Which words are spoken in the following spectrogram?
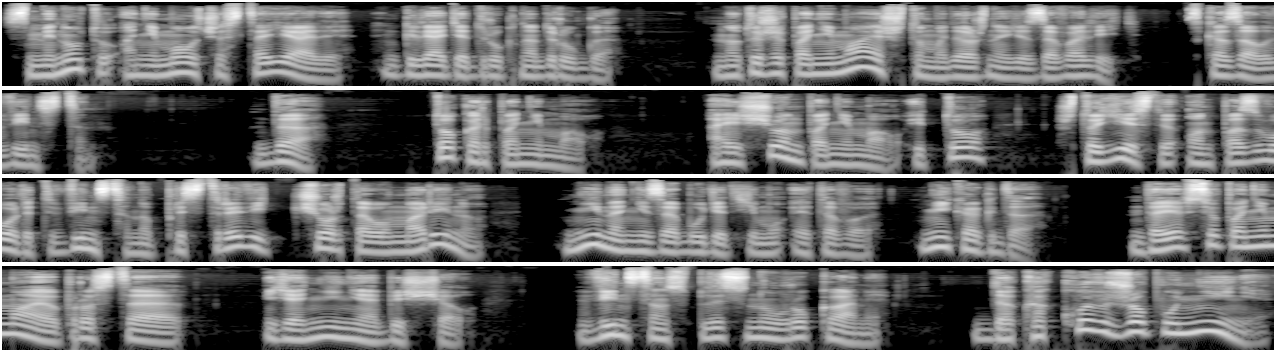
С минуту они молча стояли, глядя друг на друга. «Но ты же понимаешь, что мы должны ее завалить?» – сказал Винстон. «Да, токарь понимал. А еще он понимал и то, что если он позволит Винстону пристрелить чертову Марину, Нина не забудет ему этого никогда. Да я все понимаю, просто я Нине обещал. Винстон всплеснул руками. Да какой в жопу Нине?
